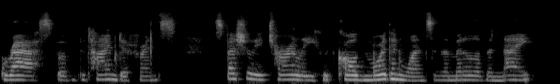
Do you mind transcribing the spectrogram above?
grasp of the time difference, especially Charlie, who'd called more than once in the middle of the night,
